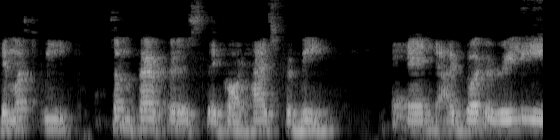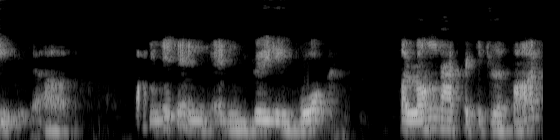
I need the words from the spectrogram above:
There must be some purpose that God has for me. And I've got to really uh, find it and, and really walk along that particular path,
